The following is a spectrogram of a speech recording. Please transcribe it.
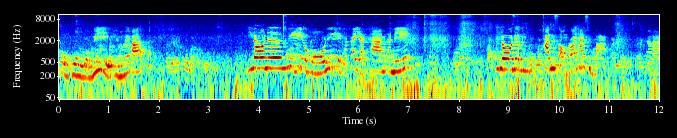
โอ้โห นี่เห็นไหมคะกิโลหนึ่งนี่โอ้โหนี่ถ้าใครอยากทานอันนี้กิโลหนึ่งพันสองร้อยห้าสิบบาทนะคะ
